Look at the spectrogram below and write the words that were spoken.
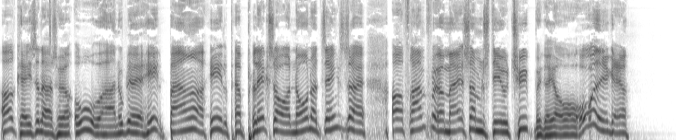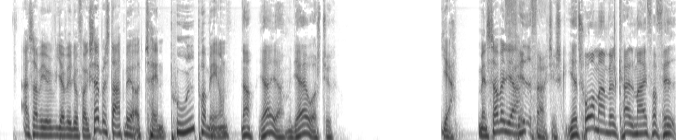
Okay, så lad os høre. Uh, nu bliver jeg helt bange og helt perpleks over, at nogen har tænkt sig at fremføre mig som en stereotyp, hvilket jeg overhovedet ikke er. Altså, jeg vil- jo for eksempel starte med at tage en pude på maven. Nå, ja, ja, men jeg er jo også tyk. Ja. Men så vil jeg... Fed, faktisk. Jeg tror, man vil kalde mig for fed.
